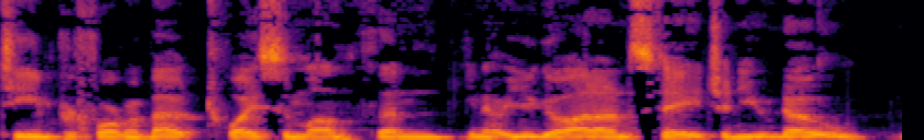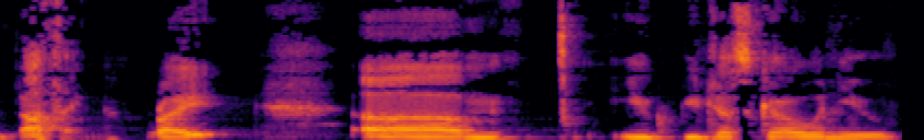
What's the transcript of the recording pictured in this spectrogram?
team perform about twice a month, and you know, you go out on stage and you know nothing, right? Um, you you just go and you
